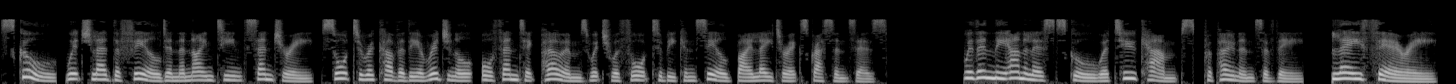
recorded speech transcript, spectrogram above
school, which led the field in the 19th century, sought to recover the original, authentic poems which were thought to be concealed by later excrescences. Within the analyst school were two camps, proponents of the lay theory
